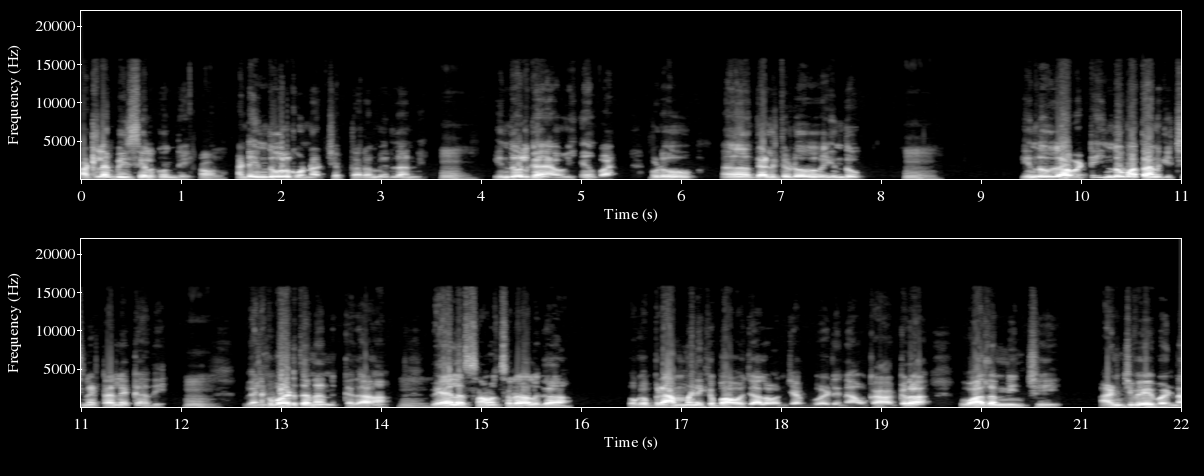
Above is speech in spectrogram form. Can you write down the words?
అట్లే బీసీలకు ఉంది. అంటే హిందువులకు ఉన్నట్టు చెప్తారా మీరు దాన్ని? హిందువులుగా ఇప్పుడు దళితుడు హిందూ. హిందువు కాబట్టి హిందూ మతానికి ఇచ్చినట్ట లెక్క అది? ఉమ్, వెనకబాటుతనానికి కదా? వేల సంవత్సరాలుగా ఒక బ్రాహ్మణిక భావజాలం అని చెప్పబడిన ఒక అగ్రవాదం నుంచి అణిచివేయబడిన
